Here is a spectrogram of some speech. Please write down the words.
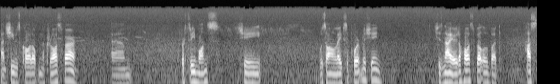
and she was caught up in the crossfire um, for three months, she was on a life support machine. She's now out of hospital, but has,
